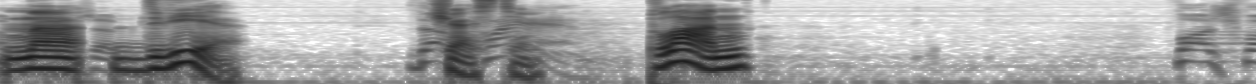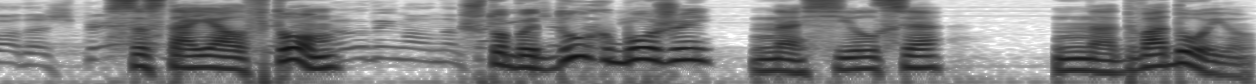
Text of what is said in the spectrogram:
на две части. План состоял в том, чтобы Дух. Божий носился над водою.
